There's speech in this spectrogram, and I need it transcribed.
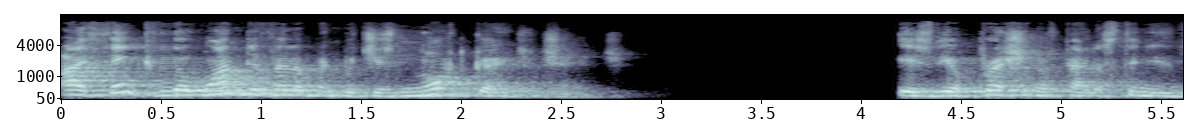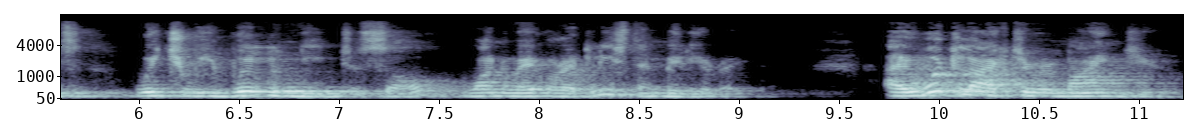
I think the one development which is not going to change is the oppression of Palestinians, which we will need to solve one way or at least ameliorate. I would like to remind you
